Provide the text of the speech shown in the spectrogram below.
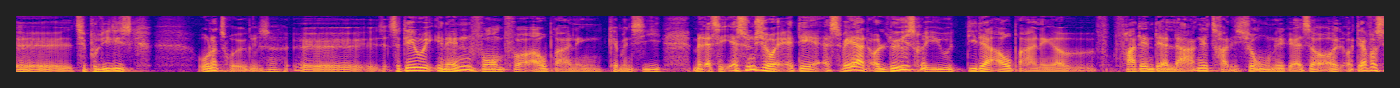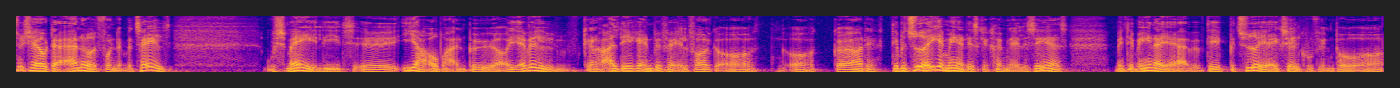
øh, til politisk undertrykkelse. Øh, så det er jo en anden form for afbrænding, kan man sige. Men altså, jeg synes jo, at det er svært at løsrive de der afbrændinger fra den der lange tradition. Ikke? Altså, og, og derfor synes jeg jo, der er noget fundamentalt usmageligt øh, i at afbrænde bøger, og jeg vil generelt ikke anbefale folk at, at gøre det. Det betyder ikke, at jeg mener, at det skal kriminaliseres, men det mener jeg, det betyder, at jeg ikke selv kunne finde på at,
